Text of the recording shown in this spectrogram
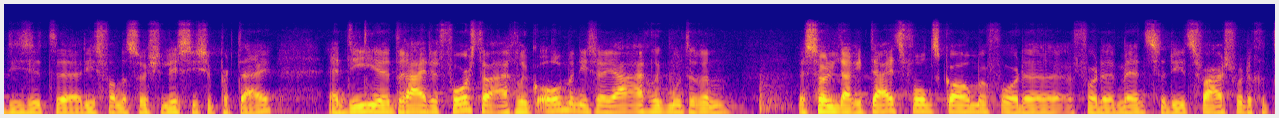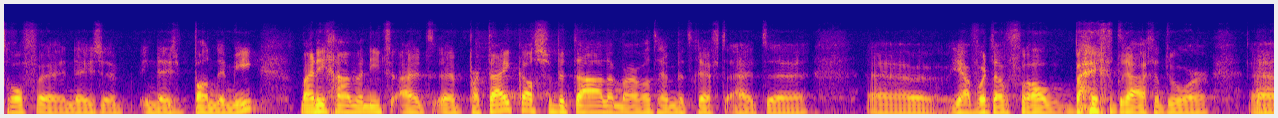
die, zit, die is van de Socialistische Partij. En die draaide het voorstel eigenlijk om. En die zei, ja, eigenlijk moet er een, een solidariteitsfonds komen... Voor de, voor de mensen die het zwaarst worden getroffen in deze, in deze pandemie. Maar die gaan we niet uit partijkassen betalen... maar wat hem betreft uit ja, wordt dan vooral bijgedragen door uh,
